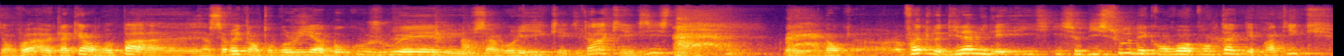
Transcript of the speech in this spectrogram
avec laquelle on ne peut pas. Euh, c'est vrai que l'anthropologie a beaucoup joué du, symbolique, etc., qui existe. donc, en fait, le dilemme, il, il se dissout dès qu'on voit au contact des pratiques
